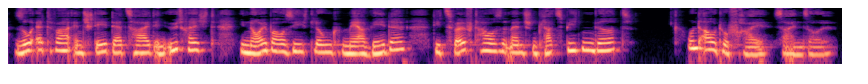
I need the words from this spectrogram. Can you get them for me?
So etwa entsteht derzeit in Utrecht die Neubausiedlung Merwede, die 12.000 Menschen Platz bieten wird und autofrei sein soll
